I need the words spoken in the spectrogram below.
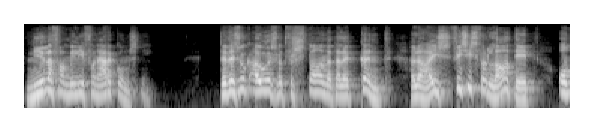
nie hulle familie van herkoms nie. Dit is ook ouers wat verstaan dat hulle kind hulle huis fisies verlaat het om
